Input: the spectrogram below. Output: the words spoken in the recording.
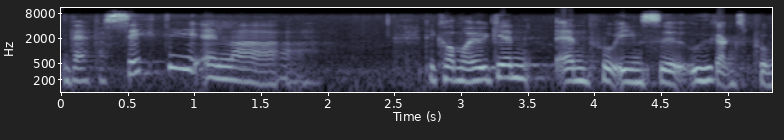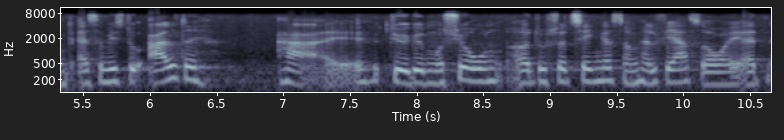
være forsigtig, eller det kommer jo igen an på ens øh, udgangspunkt. Altså hvis du aldrig har øh, dyrket motion, og du så tænker som 70-årig, at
